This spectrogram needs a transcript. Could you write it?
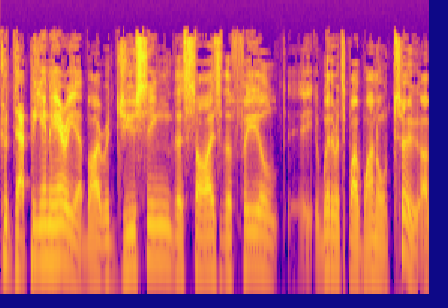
could that be an area by reducing the size of the field, uh, whether it's by one or two? Uh,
